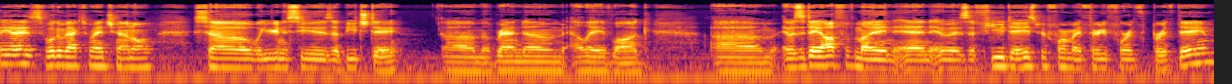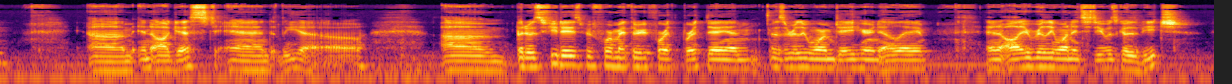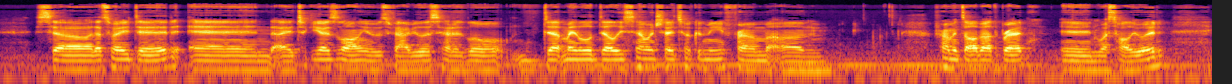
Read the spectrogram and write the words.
Hey guys, welcome back to my channel. So what you're gonna see is a beach day, um, a random LA vlog. Um, it was a day off of mine and it was a few days before my 34th birthday um, in August and Leo. Um, but it was a few days before my 34th birthday and it was a really warm day here in LA and all I really wanted to do was go to the beach. So that's what I did and I took you guys along. It was fabulous. Had a little, my little deli sandwich that I took with me from, um, from It's All About the Bread in West Hollywood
